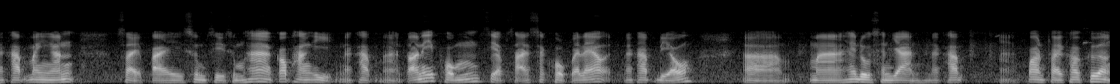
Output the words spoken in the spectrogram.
นะครับ ไม่งั้นใส่ไปสุ่ม4สุ่ม5 ก็พังอีกนะครับอาตอนนี้ผมเสียบสายสโคปไปแล้วนะครับ เดี๋ยวอ่ามาให้ดูสัญญาณนะครับป้อนไฟเข้าเครื่อง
